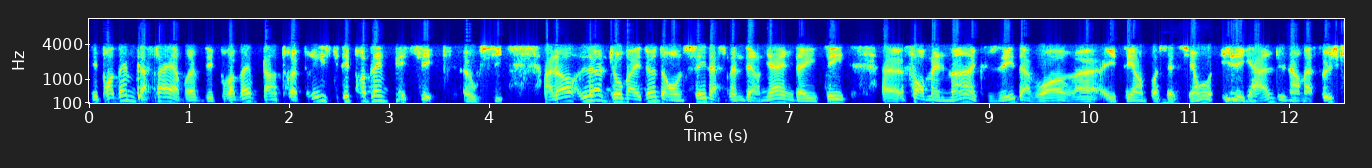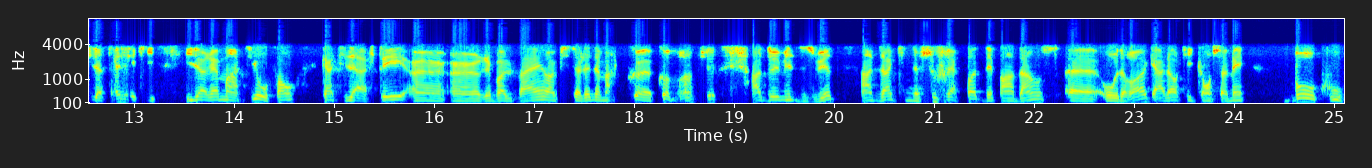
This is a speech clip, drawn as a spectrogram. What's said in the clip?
des problèmes d'affaires, bref, des problèmes d'entreprise, puis des problèmes éthiques euh, aussi. Alors là, Joe Biden, on le sait, la semaine dernière, il a été euh, formellement accusé d'avoir euh, été en possession illégale d'une arme à feu. Ce qu'il a fait, c'est qu'il aurait menti au fond quand il a acheté un, un revolver, un pistolet de marque Cobra en 2018, en disant qu'il ne souffrait pas de dépendance aux drogues, alors qu'il consommait beaucoup,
